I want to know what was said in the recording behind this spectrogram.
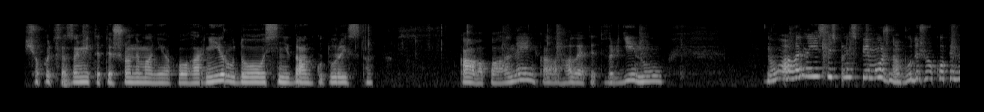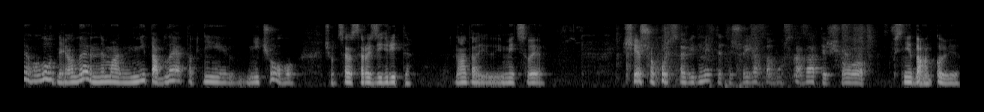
Що хочеться замітити, що нема ніякого гарніру до сніданку туриста. Кава поганенька, галети тверді, ну. Ну, але наїстись, в принципі, можна. Будеш в окопі не голодний, але нема ні таблеток, ні нічого, щоб це все розігріти. Треба мати своє Ще що хочеться відмітити, що я забув сказати, що в сніданкові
